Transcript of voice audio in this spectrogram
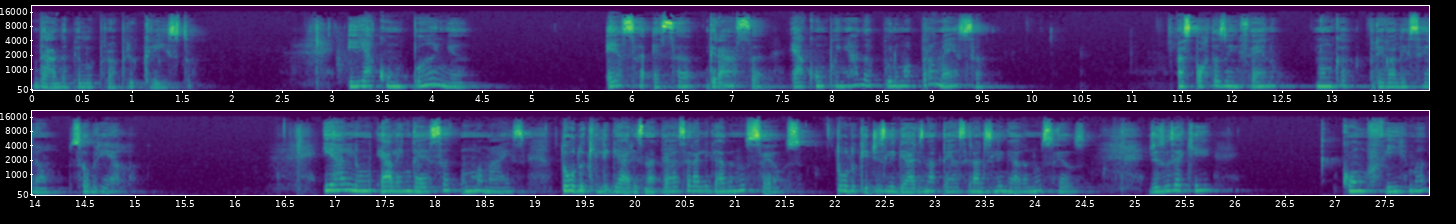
dada pelo próprio Cristo. E acompanha essa essa graça é acompanhada por uma promessa. As portas do inferno nunca prevalecerão sobre ela. E além dessa, uma mais: tudo que ligares na terra será ligado nos céus, tudo que desligares na terra será desligado nos céus. Jesus aqui confirma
